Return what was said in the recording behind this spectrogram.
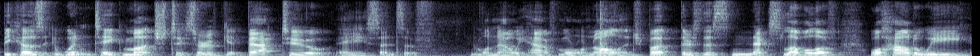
because it wouldn't take much to sort of get back to a sense of well now we have moral knowledge but there's this next level of well how do we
